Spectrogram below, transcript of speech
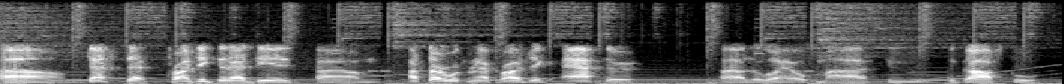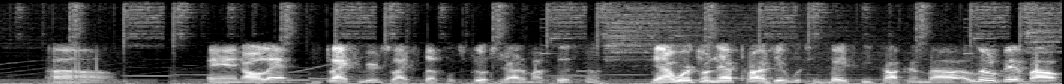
Um, that's that project that I did. Um, I started working on that project after uh, the Lord had opened my eyes to the gospel. Um, and all that Black Beards like stuff was filtered out of my system. Then I worked on that project, which is basically talking about a little bit about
